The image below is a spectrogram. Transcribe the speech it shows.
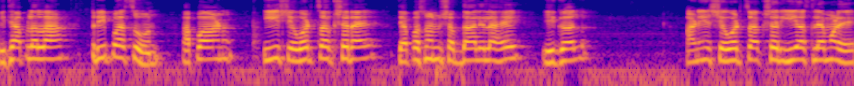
इथे आपल्याला ट्रीपासून आपण ई शेवटचं अक्षर आहे त्यापासून शब्द आलेला आहे इगल आणि शेवटचं अक्षर ई असल्यामुळे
